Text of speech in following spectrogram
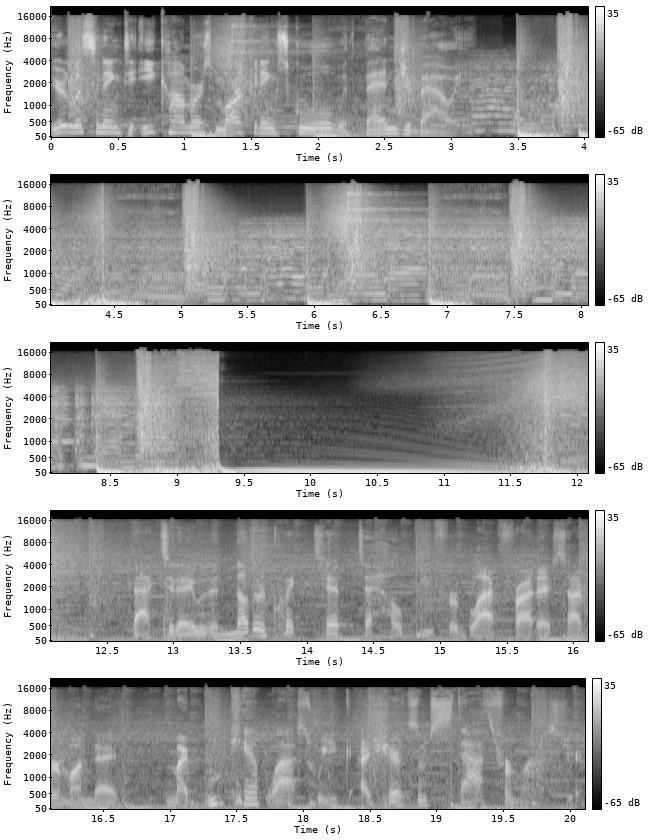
You're listening to e commerce marketing school with Ben Jabbawy. Back today with another quick tip to help you for Black Friday, Cyber Monday. In my boot camp last week, I shared some stats from last year.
